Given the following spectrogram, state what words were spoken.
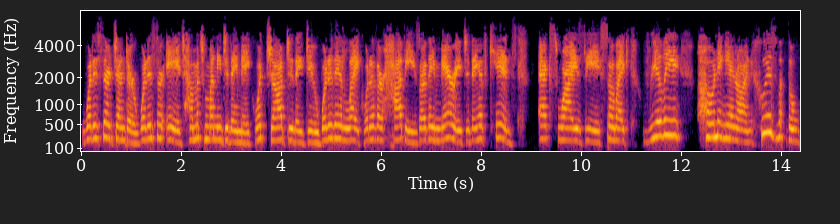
what is their gender? What is their age? How much money do they make? What job do they do? What do they like? What are their hobbies? Are they married? Do they have kids? X, Y, Z. So like really honing in on who is the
